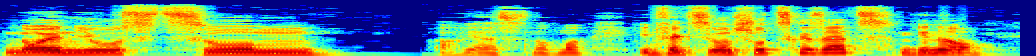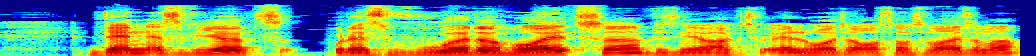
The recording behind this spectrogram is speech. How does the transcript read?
neue News zum, ach, wie heißt es nochmal? Infektionsschutzgesetz. Genau. Denn es wird, oder es wurde heute, wir sind ja aktuell heute ausnahmsweise mal,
